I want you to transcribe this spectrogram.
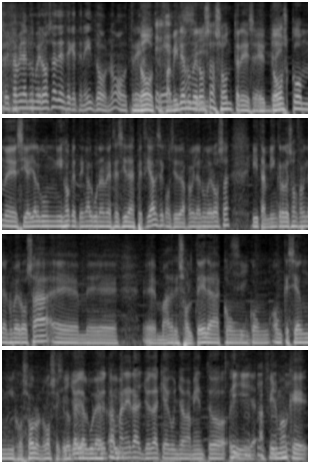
Sois familia numerosa desde que tenéis dos, ¿no? O tres. No, Tres, familia ¿no? numerosa son tres, eh, dos con eh, si hay algún hijo que tenga alguna necesidad especial se considera familia numerosa y también creo que son familias numerosas eh, eh, eh, madres solteras con, Sí. con- aunque sea un hijo solo, no lo sé, Sí, creo yo, que hay alguna yo de todas maneras, yo de aquí hago un llamamiento y afirmo que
